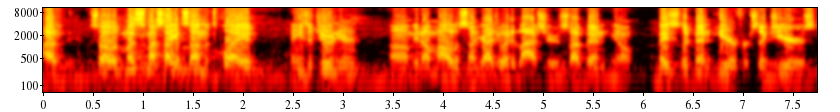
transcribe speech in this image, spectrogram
I've so this is my second son that's played, and he's a junior. Um, you know, my oldest son graduated last year, so I've been, you know, basically been here for six years,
